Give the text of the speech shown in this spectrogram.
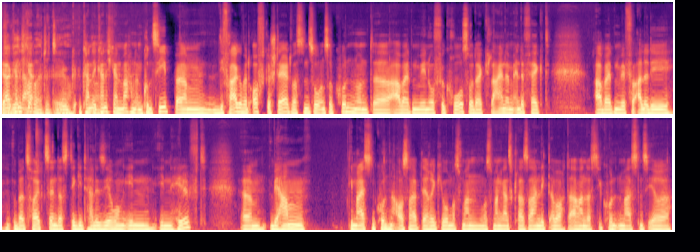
Ja, kann ich, arbeitet ihr? Äh, kann, ja. kann ich gerne machen. Im Prinzip, ähm, die Frage wird oft gestellt, was sind so unsere Kunden und äh, arbeiten wir nur für große oder kleine? Im Endeffekt arbeiten wir für alle, die überzeugt sind, dass Digitalisierung ihnen, ihnen hilft. Ähm, wir haben die meisten Kunden außerhalb der Region, muss man, muss man ganz klar sagen, liegt aber auch daran, dass die Kunden meistens ihre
